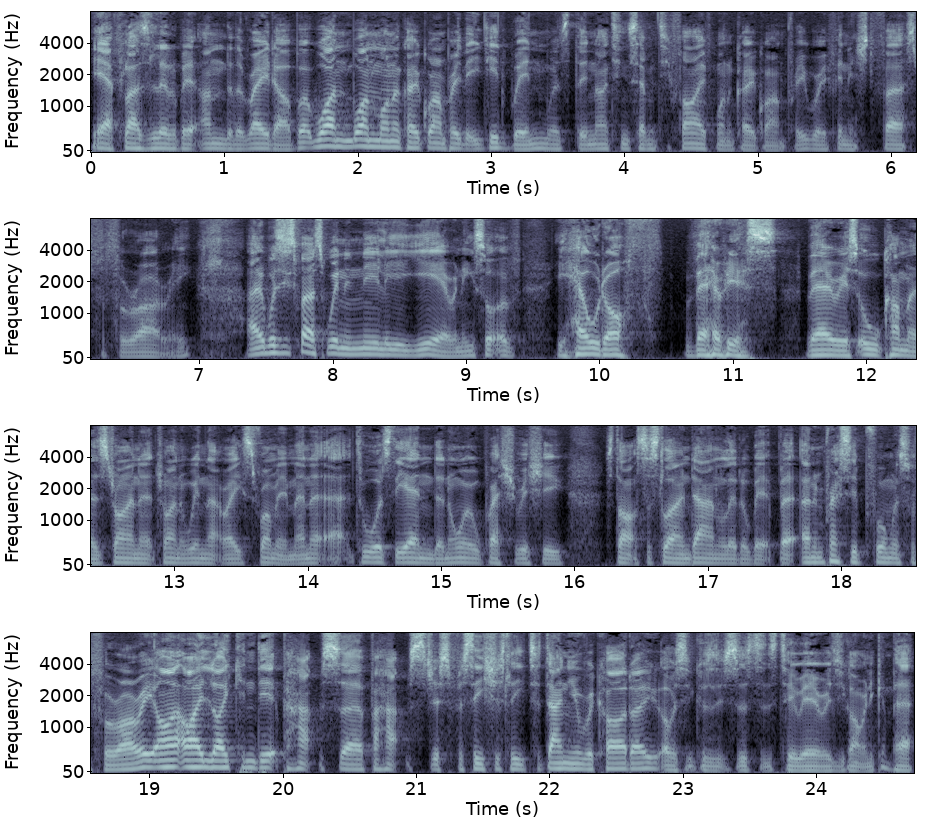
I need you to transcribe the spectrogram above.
Yeah, flies a little bit under the radar. But one one Monaco Grand Prix that he did win was the 1975 Monaco Grand Prix, where he finished first for Ferrari. Uh, it was his first win in nearly a year, and he sort of he held off various various all comers trying to trying to win that race from him. And uh, towards the end, an oil pressure issue starts to slow him down a little bit. But an impressive performance for Ferrari. I, I likened it perhaps uh, perhaps just facetiously to Daniel Ricciardo, obviously because it's just it's two eras you can't really compare.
